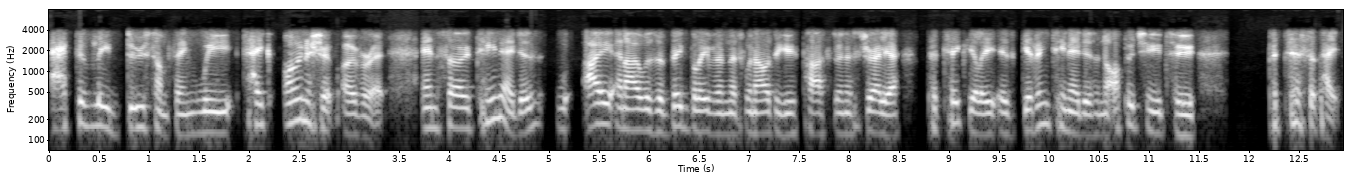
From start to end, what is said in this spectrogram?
actively do something, we take ownership over it. And so, teenagers, I and I was a big believer in this when I was a youth pastor in Australia, particularly, is giving teenagers an opportunity to participate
